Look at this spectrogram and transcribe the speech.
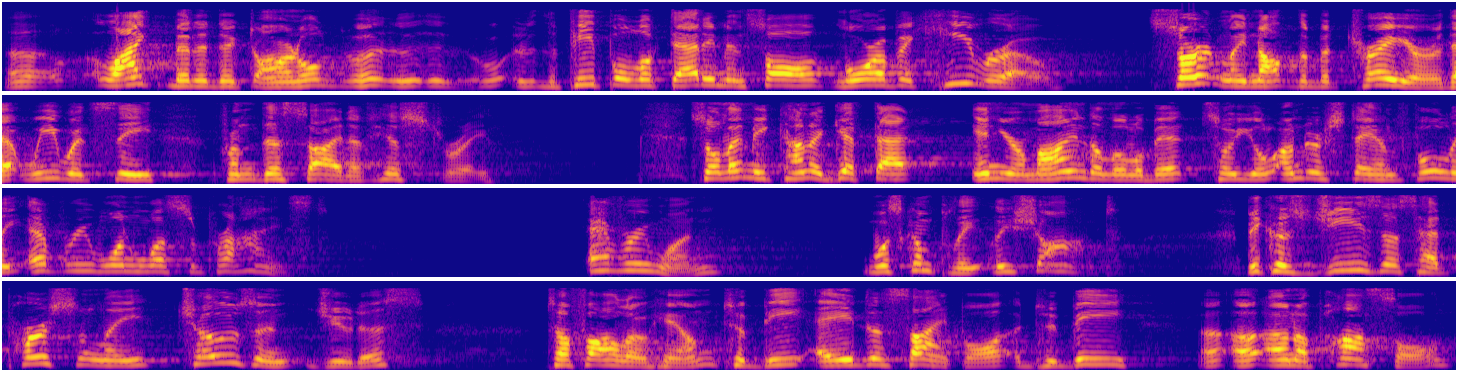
uh, like Benedict Arnold, uh, the people looked at him and saw more of a hero. Certainly not the betrayer that we would see from this side of history. So let me kind of get that in your mind a little bit so you'll understand fully. Everyone was surprised. Everyone was completely shocked because Jesus had personally chosen Judas to follow him, to be a disciple, to be a, an apostle.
